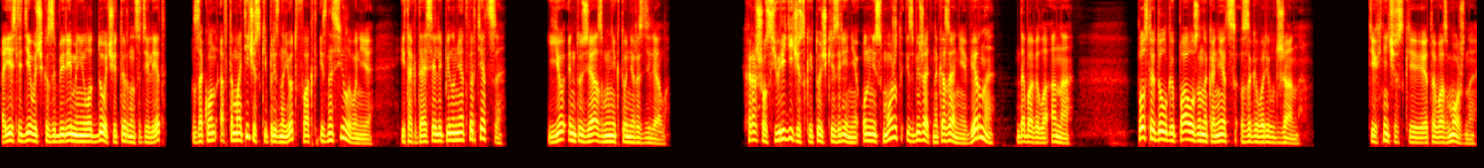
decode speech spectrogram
А если девочка забеременела до 14 лет, закон автоматически признает факт изнасилования – и тогда Селепину не отвертеться. Ее энтузиазм никто не разделял. «Хорошо, с юридической точки зрения он не сможет избежать наказания, верно?» — добавила она. После долгой паузы, наконец, заговорил Джан. «Технически это возможно.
